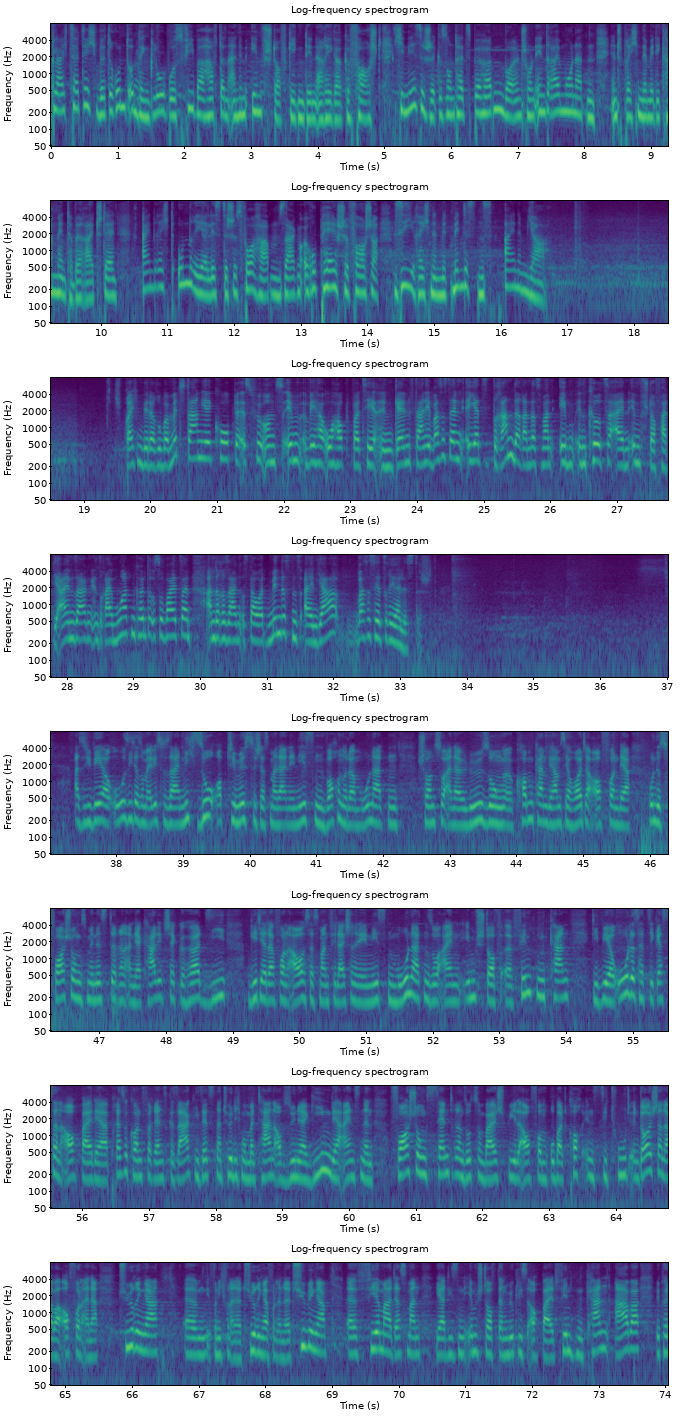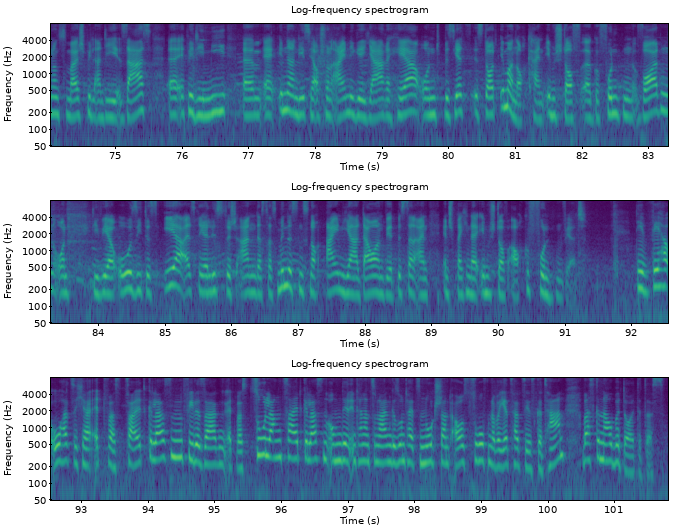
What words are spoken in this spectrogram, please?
Gleichzeitig wird rund um den Globus fieberhaft an einem Impfstoff gegen den Erreger geforscht. Chinesische Gesundheitsbehörden wollen schon in drei Monaten entsprechende Medikamente bereitstellen. Ein recht unrealistisches Vorhaben, sagen europäische Forscher. Sie rechnen mit mindestens einem Jahr. Sprechen wir darüber mit Daniel Koop, der ist für uns im WHO-Hauptquartier in Genf. Daniel, was ist denn jetzt dran daran, dass man eben in Kürze einen Impfstoff hat? Die einen sagen, in drei Monaten könnte es soweit sein, andere sagen, es dauert mindestens ein Jahr. Was ist jetzt realistisch? Also die WHO sieht das, um ehrlich zu sein, nicht so optimistisch, dass man da in den nächsten Wochen oder Monaten schon zu einer Lösung äh, kommen kann. Wir haben es ja heute auch von der Bundesforschungsministerin Anja Karliczek gehört. Sie geht ja davon aus, dass man vielleicht schon in den nächsten Monaten so einen Impfstoff äh, finden kann. Die WHO, das hat sie gestern auch bei der Pressekonferenz gesagt, die setzt natürlich momentan auf Synergien der einzelnen Forschungszentren, so zum Beispiel auch vom Robert Koch Institut in Deutschland, aber auch von einer Thüringer ähm, von, nicht von einer Thüringer, von einer Tübinger äh, Firma, dass man ja diesen Impfstoff dann möglichst auch bald finden kann. Aber wir können uns zum Beispiel an die SARS-Epidemie ähm, erinnern, die ist ja auch schon einige Jahre her und bis jetzt ist dort immer noch kein Impfstoff äh, gefunden worden und die WHO sieht es eher als realistisch an, dass das mindestens noch ein Jahr dauern wird, bis dann ein entsprechender Impfstoff auch gefunden wird. Die WHO hat sich ja etwas Zeit gelassen. Viele sagen etwas zu lang Zeit gelassen, um den internationalen Gesundheitsnotstand auszurufen. Aber jetzt hat sie es getan. Was genau bedeutet das?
